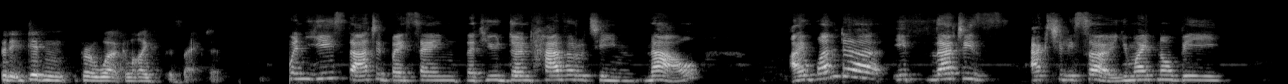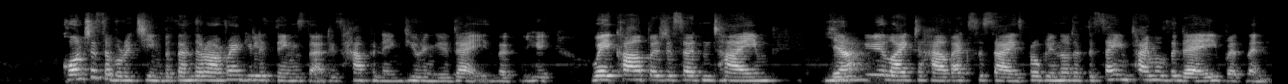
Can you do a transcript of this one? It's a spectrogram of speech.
but it didn't for a work life perspective. When you started by saying that you don't have a routine now, I wonder if that is actually so. You might not be conscious of a routine, but then there are regular things that is happening during your day that you wake up at a certain time. Yeah. You like to have exercise, probably not at the same time of the day, but then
